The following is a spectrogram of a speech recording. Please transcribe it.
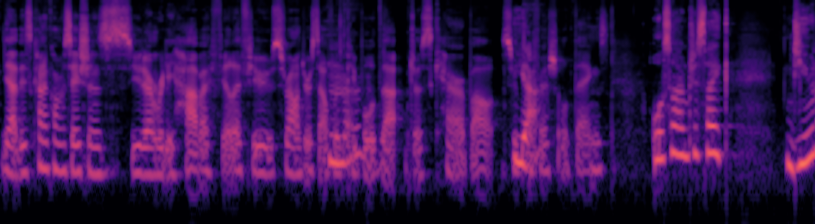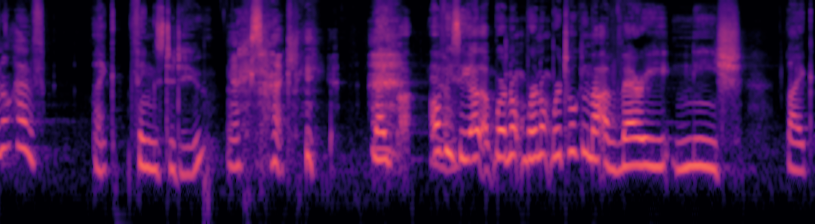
Yeah, these kind of conversations you don't really have. I feel if you surround yourself with No. people that just care about Yeah. superficial things. Also, I'm just like, do you not have like things to do? Yeah, exactly. Like obviously uh, we're not we're not we're talking about a very niche like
